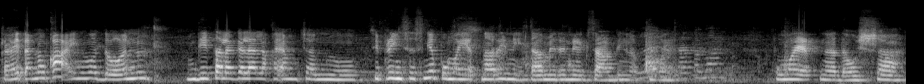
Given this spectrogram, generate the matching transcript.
Kahit anong kain mo doon, hindi talaga lalaki ang tiyan mo. Si princess niya pumayat na rin eh. Dami rin nagsabi na pumayat. Pumayat na daw siya.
